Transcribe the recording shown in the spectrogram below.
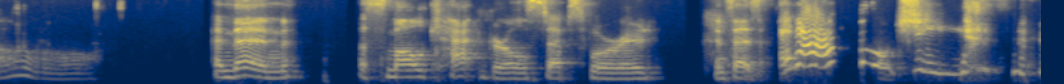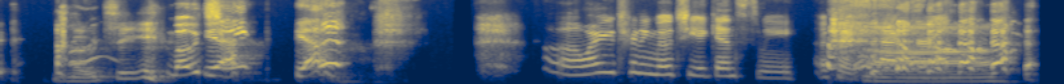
Oh. And then a small cat girl steps forward and says, "And I'm Mochi." Mochi. Mochi. yeah. Yeah. Oh, why are you turning Mochi against me? Okay. cat girl.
